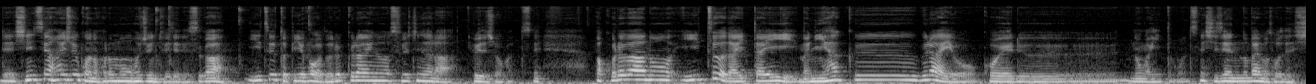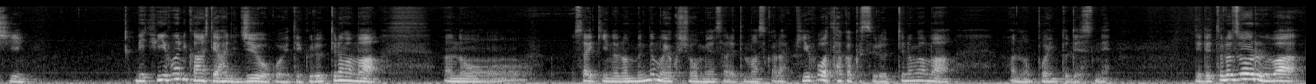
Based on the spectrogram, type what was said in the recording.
で、新鮮排出口のホルモン補充についてですが、E2 と P4 がどれくらいの数値なら良いでしょうかですね。まあ、これはあの E2 はだいたい200ぐらいを超えるのがいいと思うんですね。自然の場合もそうですし。で、P4 に関してはやはり10を超えてくるっていうのが、まあ、あの、最近の論文でもよく証明されてますから、P4 は高くするっていうのが、まあ、あのポイントですね。でレトロゾールは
